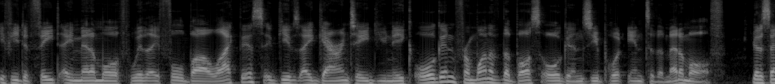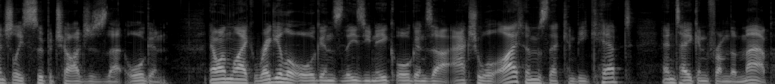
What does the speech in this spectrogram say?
if you defeat a metamorph with a full bar like this, it gives a guaranteed unique organ from one of the boss organs you put into the metamorph. It essentially supercharges that organ. Now, unlike regular organs, these unique organs are actual items that can be kept and taken from the map.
